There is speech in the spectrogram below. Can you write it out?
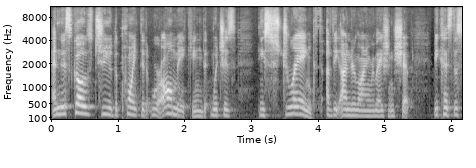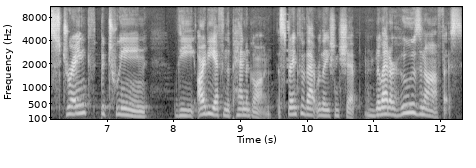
And this goes to the point that we're all making, which is the strength of the underlying relationship, because the strength between the IDF and the Pentagon, the strength of that relationship, no matter who's in office,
